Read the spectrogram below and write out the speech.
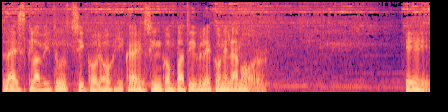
La esclavitud psicológica es incompatible con el amor. E.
